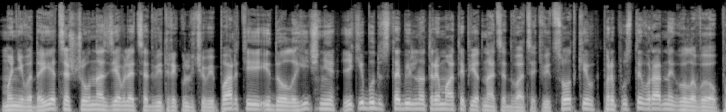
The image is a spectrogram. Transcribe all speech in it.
Мені видається, що у нас з'являться дві-три ключові партії ідеологічні, які будуть стабільно тримати 15-20%, припустив радник голови ОП.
